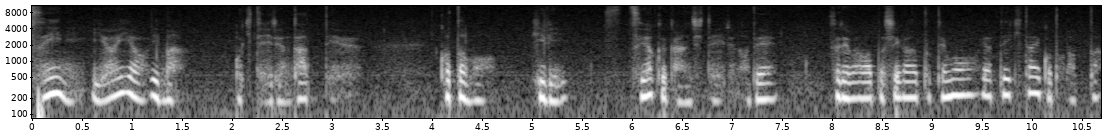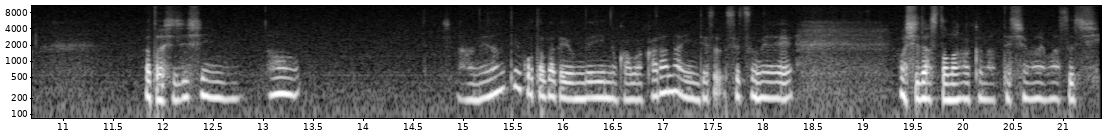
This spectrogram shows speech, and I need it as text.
ついにいよいよ今起きているんだっていうことも日々強く感じているのでそれは私がとてもやっていきたいことだった。私自身のあねなんていう言葉で呼んでいいのかわからないんです。説明をしだすと長くなってしまいますし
